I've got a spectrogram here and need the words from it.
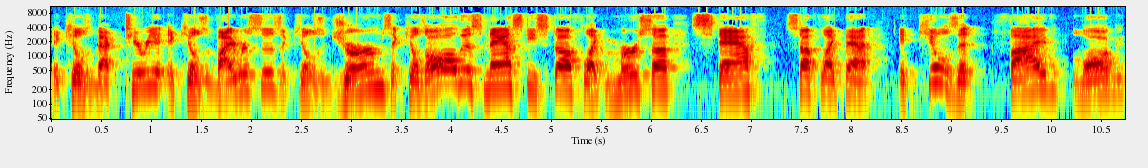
it kills bacteria, it kills viruses, it kills germs, it kills all this nasty stuff like MRSA, staph, stuff like that. It kills it five log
